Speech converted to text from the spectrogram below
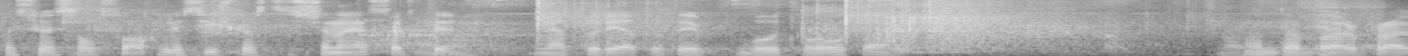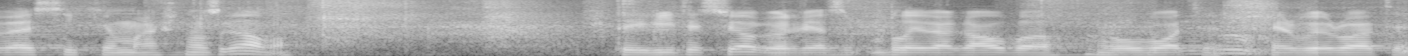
Pas juos alsuoklis išvestas šiandien arti. Neturėtų taip būti lauka. O dabar praves iki mašinos galo. Tai rytis jo galės blaivę galvą galvoti ir vairuoti.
